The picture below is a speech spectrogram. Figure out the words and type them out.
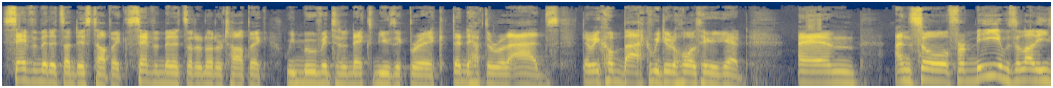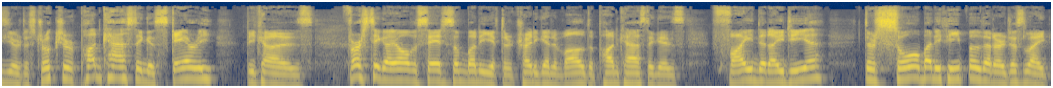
seven minutes on this topic, seven minutes on another topic. We move into the next music break. Then they have to run ads. Then we come back and we do the whole thing again. Um, and so for me, it was a lot easier to structure. Podcasting is scary because first thing I always say to somebody if they're trying to get involved in podcasting is find an idea. There's so many people that are just like,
